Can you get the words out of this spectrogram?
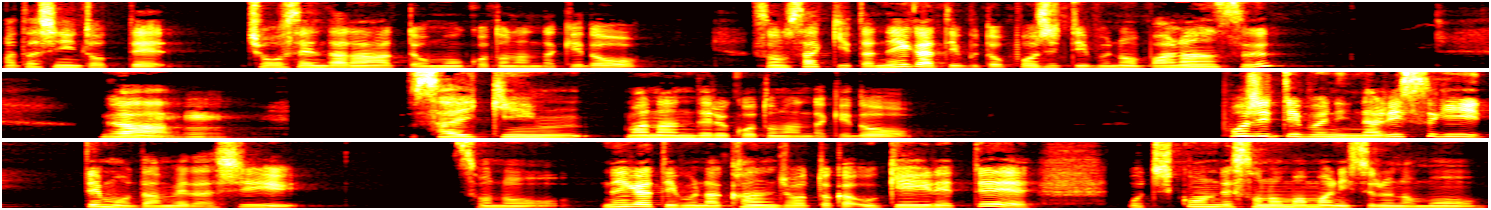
私にとって挑戦だなって思うことなんだけど、そのさっき言ったネガティブとポジティブのバランスうんがうん。最近学んでることなんだけど、ポジティブになりすぎてもダメだし、そのネガティブな感情とか受け入れて落ち込んでそのままにするのも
